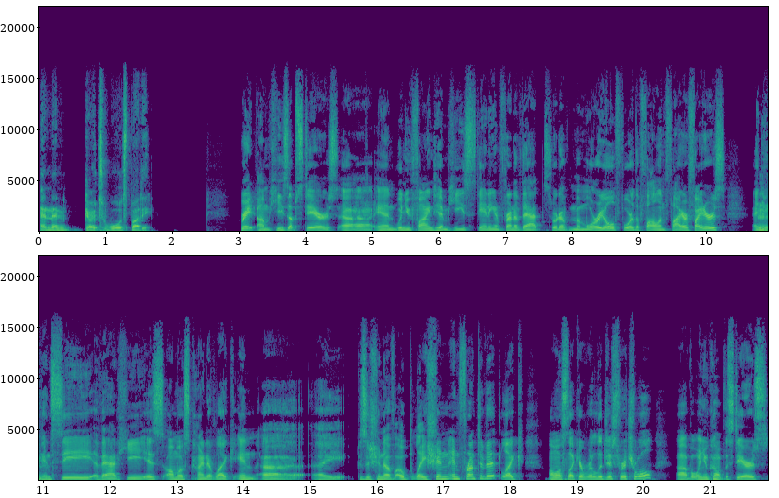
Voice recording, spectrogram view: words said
and then go towards Buddy. Great. Um, he's upstairs, uh, and when you find him, he's standing in front of that sort of memorial for the fallen firefighters, and you Mm. can see that he is almost kind of like in uh, a position of oblation in front of it, like almost like a religious ritual. Uh, but when you come up the stairs,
